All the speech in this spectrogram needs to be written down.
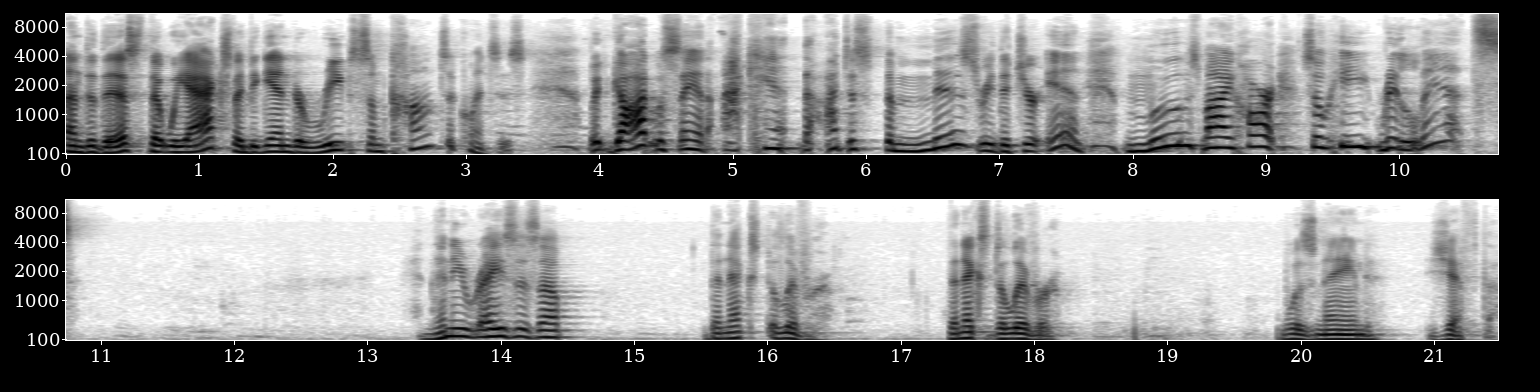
unto this that we actually begin to reap some consequences. But God was saying, I can't, I just, the misery that you're in moves my heart. So He relents. And then He raises up the next deliverer. The next deliverer was named Jephthah.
